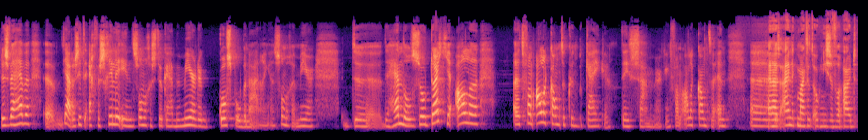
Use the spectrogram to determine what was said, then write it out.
Dus we hebben, uh, ja, er zitten echt verschillen in. Sommige stukken hebben meer de gospelbenadering en sommige meer de, de hendel, zodat je alle, het van alle kanten kunt bekijken, deze samenwerking, van alle kanten. En, uh, en uiteindelijk maakt het ook niet zoveel uit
